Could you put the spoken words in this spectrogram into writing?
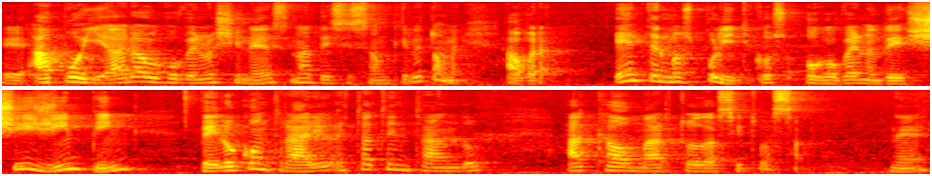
eh, apoiar ao governo chinês na decisão que ele tome. Agora, em termos políticos, o governo de Xi Jinping, pelo contrário, está tentando acalmar toda a situação. Né?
